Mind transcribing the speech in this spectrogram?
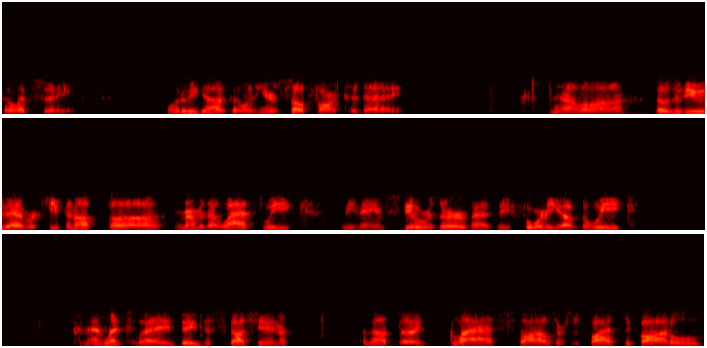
So let's see. What do we got going here so far today? Now, uh, those of you that were keeping up, uh, remember that last week we named Steel Reserve as the 40 of the week. And that led to a big discussion about the glass bottles versus plastic bottles.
